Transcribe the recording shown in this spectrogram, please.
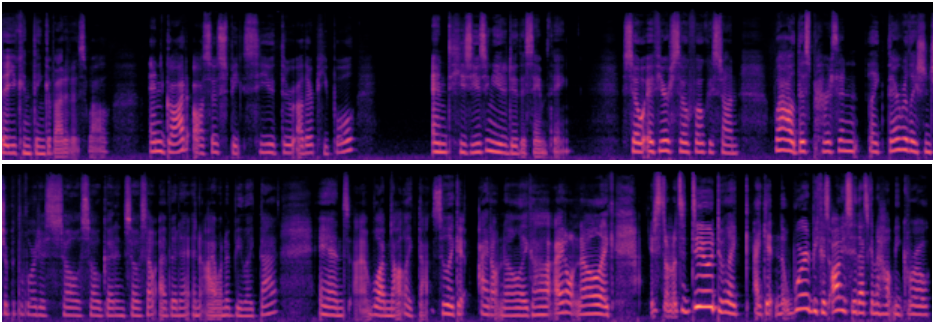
that you can think about it as well. And God also speaks to you through other people, and He's using you to do the same thing. So if you're so focused on, wow, this person, like their relationship with the Lord is so, so good and so, so evident. And I want to be like that. And uh, well, I'm not like that. So, like, I don't know. Like, uh, I don't know. Like, I just don't know what to do. Do like I get in the word? Because obviously that's going to help me grow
